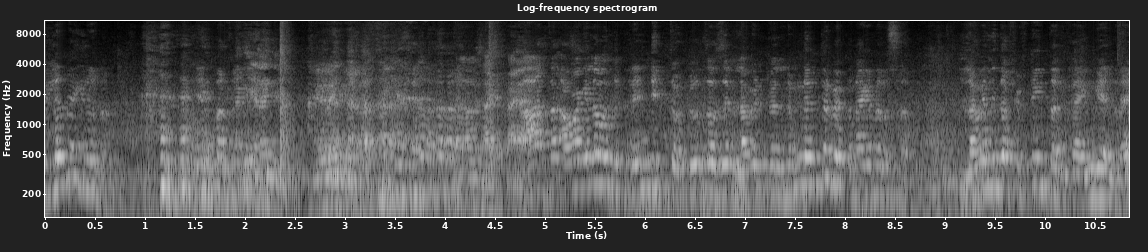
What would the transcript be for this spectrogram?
ವಿಲನ್ ಇರೋಣ ಅವಾಗೆಲ್ಲ ಒಂದು ಟ್ರೆಂಡ್ ಇತ್ತು. ಟೂ ತೌಸಂಡ್ ಲೆವೆನ್ ಟ್ವೆಲ್ ನಮ್ಗೆ ನೆನಪಿರ್ಬೇಕು ನಾಗೇಂದ್ರ ಸರ್. ಲೆವೆನ್ ಇಂದ ಫಿಫ್ಟೀನ್ ತನಕ ಹೆಂಗೆ ಅಂದ್ರೆ?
